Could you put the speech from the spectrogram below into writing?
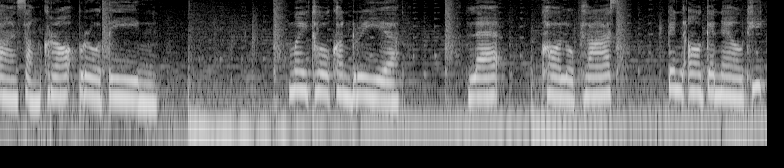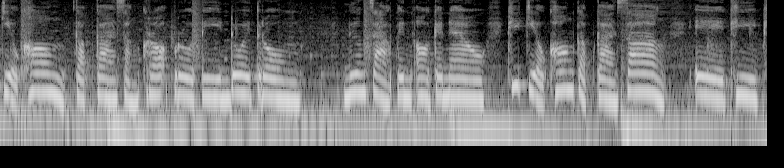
การสังเคราะห์โปรตีน ไมโทคอนเดรีย และคลอโรพลาสต์ เป็นออร์แกเนลที่เกี่ยวข้องกับการสังเคราะห์โปรตีนโดยตรง เนื่องจากเป็นออร์แกเนลที่เกี่ยวข้องกับการสร้าง ATP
